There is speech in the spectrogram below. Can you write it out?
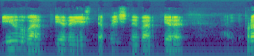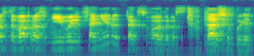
био-вампиры, есть обычные вампиры. Просто вопрос, не эволюционируют так с возрастом? Дальше будет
